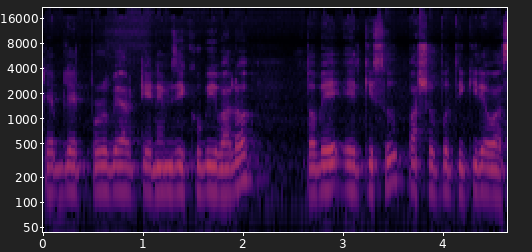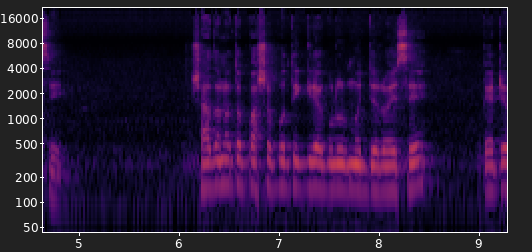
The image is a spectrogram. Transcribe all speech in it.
ট্যাবলেট প্রোবেয়ার টেন এমজি খুবই ভালো, তবে এর কিছু পার্শ্ব প্রতিক্রিয়াও আছে। সাধারণত পার্শ্ব প্রতিক্রিয়াগুলোর মধ্যে রয়েছে পেটে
